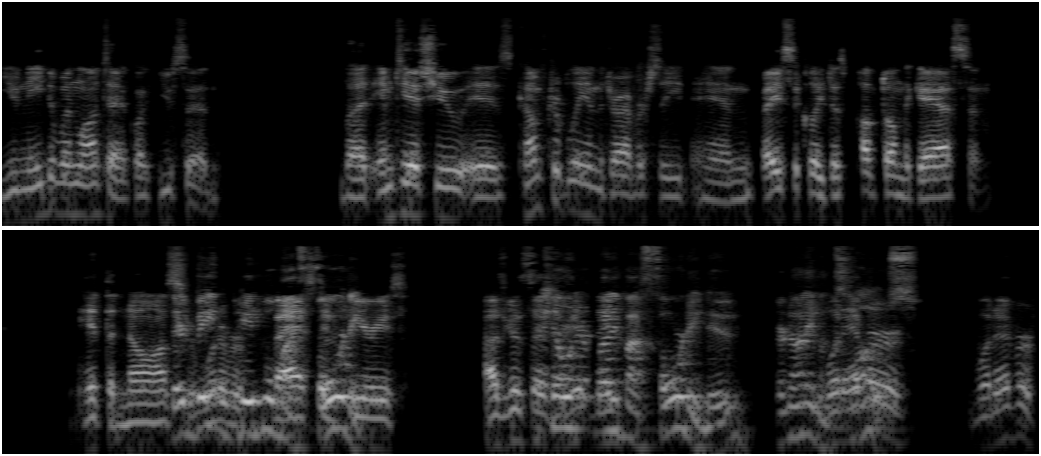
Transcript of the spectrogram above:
you need to win La Tech, like you said. But MTSU is comfortably in the driver's seat and basically just pumped on the gas and hit the nos They're beating whatever people by fast and 40. furious. I was gonna say They're killing they're- everybody they- by 40, dude. They're not even Whatever- close. whatever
